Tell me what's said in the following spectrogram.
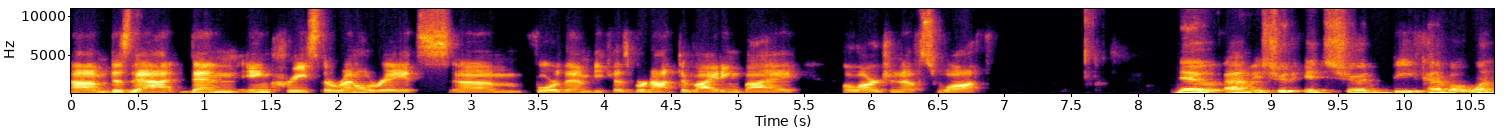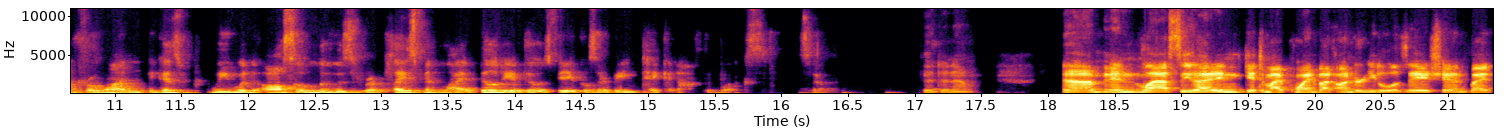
um, does that then increase the rental rates um, for them because we're not dividing by a large enough swath? No, um, it should it should be kind of a one for one because we would also lose replacement liability of those vehicles that are being taken off the books. So good to know. Um, and lastly, I didn't get to my point about underutilization, but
